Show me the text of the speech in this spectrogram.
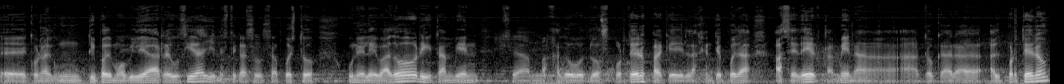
eh, con algún tipo de movilidad reducida y en este caso se ha puesto un elevador y también se han bajado los porteros para que la gente pueda acceder también a, tocar al portero.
